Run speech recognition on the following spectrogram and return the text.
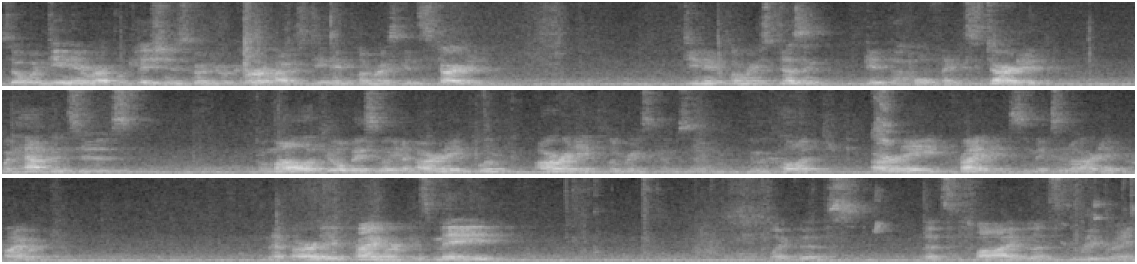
So when DNA replication is going to occur, how does DNA polymerase get started? DNA polymerase doesn't get the whole thing started. What happens is a molecule, basically an RNA, RNA polymerase comes in. And we call it RNA primase. It makes an RNA primer. That RNA primer is made like this. That's 5 and that's 3, right?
